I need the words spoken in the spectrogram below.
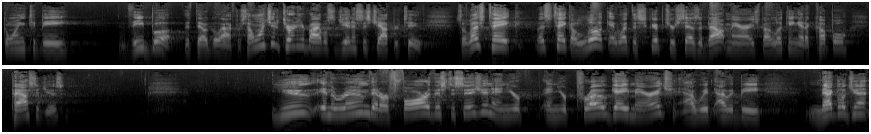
going to be the book that they'll go after. So I want you to turn your Bibles to Genesis chapter 2. So let's take, let's take a look at what the scripture says about marriage by looking at a couple passages. You in the room that are for this decision and you're, and you're pro gay marriage, I would, I would be negligent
